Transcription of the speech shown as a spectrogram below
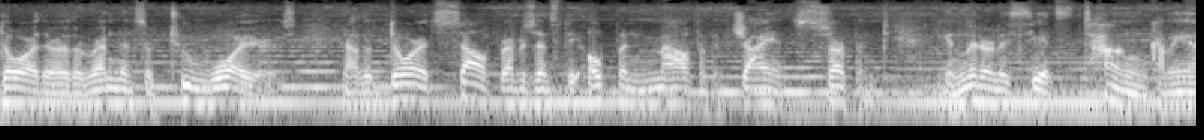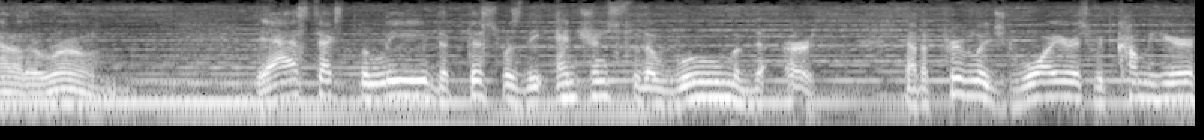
door, there are the remnants of two warriors. Now, the door itself represents the open mouth of a giant serpent. You can literally see its tongue coming out of the room. The Aztecs believed that this was the entrance to the womb of the earth. Now, the privileged warriors would come here,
